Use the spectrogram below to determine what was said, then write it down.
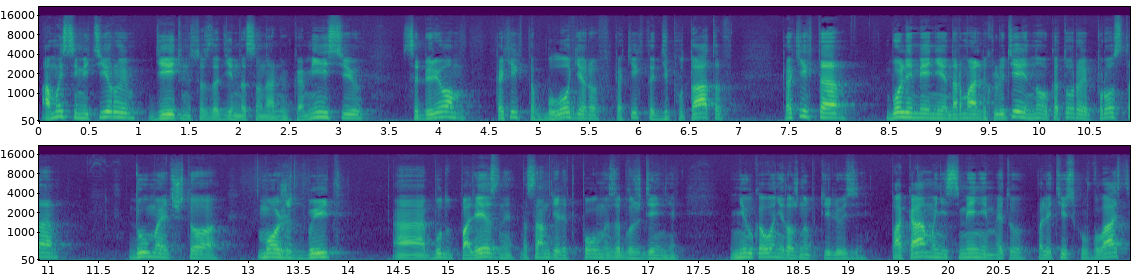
А мы сымитируем деятельность, создадим национальную комиссию, соберем каких-то блогеров, каких-то депутатов, каких-то более-менее нормальных людей, но которые просто думают, что может быть а, будут полезны. На самом деле это полное заблуждение. Ни у кого не должно быть иллюзий. Пока мы не сменим эту политическую власть,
